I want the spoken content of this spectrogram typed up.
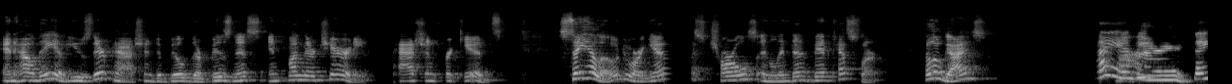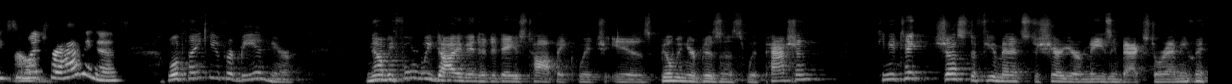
and how they have used their passion to build their business and fund their charity, Passion for Kids. Say hello to our guests, Charles and Linda Van Kessler. Hello, guys. Hi, Andy. Hi. Thanks so much for having us. Well, thank you for being here. Now, before we dive into today's topic, which is building your business with passion, can you take just a few minutes to share your amazing backstory? I mean,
